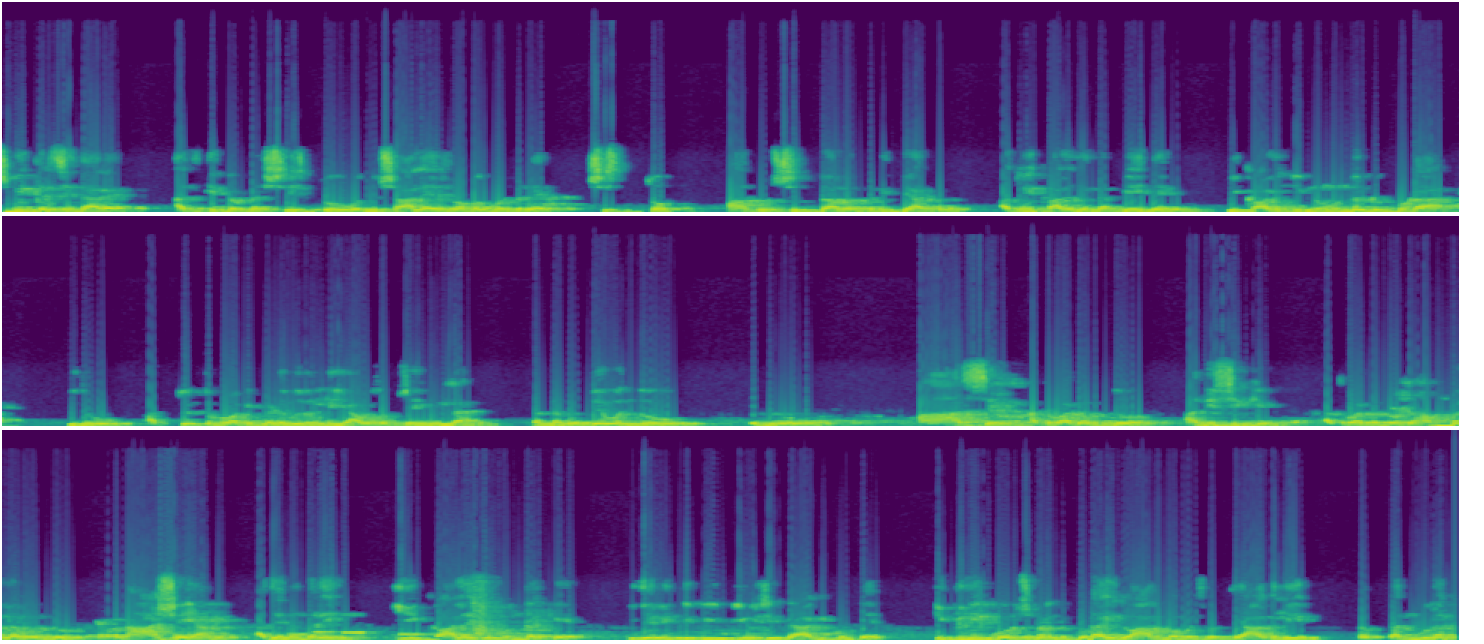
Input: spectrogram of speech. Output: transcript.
ಸ್ವೀಕರಿಸಿದ್ದಾರೆ. ಅದಕ್ಕಿಂತ ದೊಡ್ಡ ಶಿಸ್ತು ಒಂದು ಶಾಲೆಯ ಸೊಬಗು ಅಂದ್ರೆ ಶಿಸ್ತು ಹಾಗೂ ಸಿದ್ಧಾವಂತ ವಿದ್ಯಾರ್ಥಿಗಳು. ಅದು ಈ ಕಾಲೇಜಲ್ಲಿ ಲಭ್ಯ ಇದೆ. ಈ ಕಾಲೇಜು ಇನ್ನು ಮುಂದಕ್ಕೂ ಕೂಡ ಇದು ಅತ್ಯುತ್ತಮವಾಗಿ ಬೆಳಗುವುದರಲ್ಲಿ ಯಾವ ಸಂಶಯವಿಲ್ಲ ನನ್ನ ಒಂದೇ ಒಂದು ಒಂದು ಆಸೆ ಅಥವಾ ಒಂದು ಅನಿಸಿಕೆ ಅಥವಾ ನನ್ನ ಒಂದು ಹಂಬಲ, ಒಂದು ನನ್ನ ಆಶಯ ಅದೇನೆಂದರೆ ಈ ಕಾಲೇಜು ಮುಂದಕ್ಕೆ ಇದೇ ರೀತಿ ಮ್ಯೂಸಿಕ್ ಆಗಿ ಮುಂದೆ ಡಿಗ್ರಿ ಕೋರ್ಸ್ಗಳನ್ನು ಕೂಡ ಇದು ಆರಂಭಗೊಳಿಸುವಂತೆ ಆಗಲಿ. ತನ್ಮೂಲಕ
